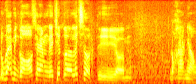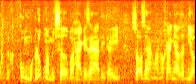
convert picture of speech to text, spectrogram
Lúc nãy mình có xem cái chiếc ờ, Lexus thì nó khác nhau. Cùng một lúc mà mình sờ vào hai cái da thì thấy rõ ràng là nó khác nhau rất nhiều.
